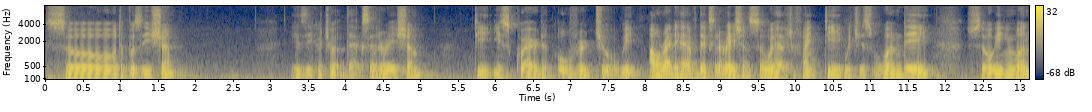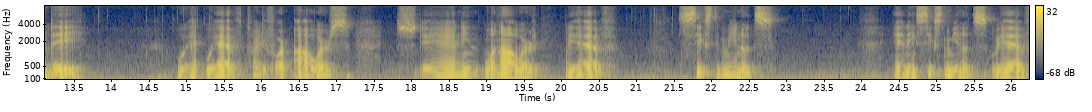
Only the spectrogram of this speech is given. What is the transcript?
So the position is equal to the acceleration t squared over 2 we already have the acceleration so we have to find t which is one day. So in one day we, ha we have 24 hours. And in one hour we have 60 minutes. And in 60 minutes we have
